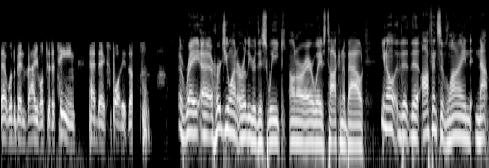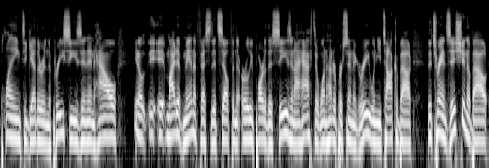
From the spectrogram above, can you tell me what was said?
that would have been valuable to the team had they exploited those. Uh, Ray, uh, heard you on earlier this week on our airwaves talking about you know the the offensive line not playing together in the preseason and how you know it, it might have manifested itself in the early part of the season. I have to 100% agree when you talk about the transition about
